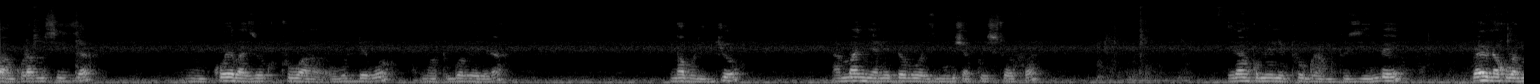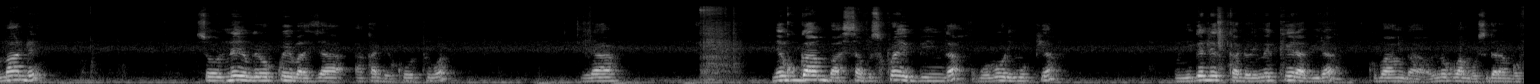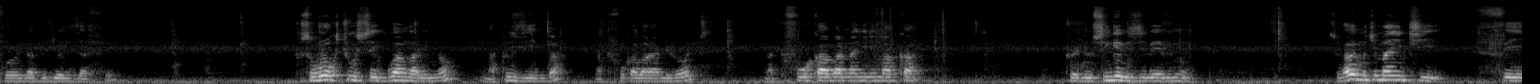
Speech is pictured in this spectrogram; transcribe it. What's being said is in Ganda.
Tulaba nkulamusizza nkwebaza okutuwa obudde bwo n'otugoberera nga bulijjo amannya n'eddoboozi mugisha christopher era community program tuzimbe lwali lunaku lwa mande so neyongera okwebaza akadde kotuwa era nenkugamba subscribinga bwoba oli mupya onyige nekadde oleme kerabira kubanga olina okuba nga osigala nga ofolowinga videos zaffe. Tusobole okukyusa eggwanga lino nga tuzimba nga tufuuka balandirod nga tufuuka bananyini maka twedusinga ebizibu ebimu. So nga bwe mukimanyi nti ffe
